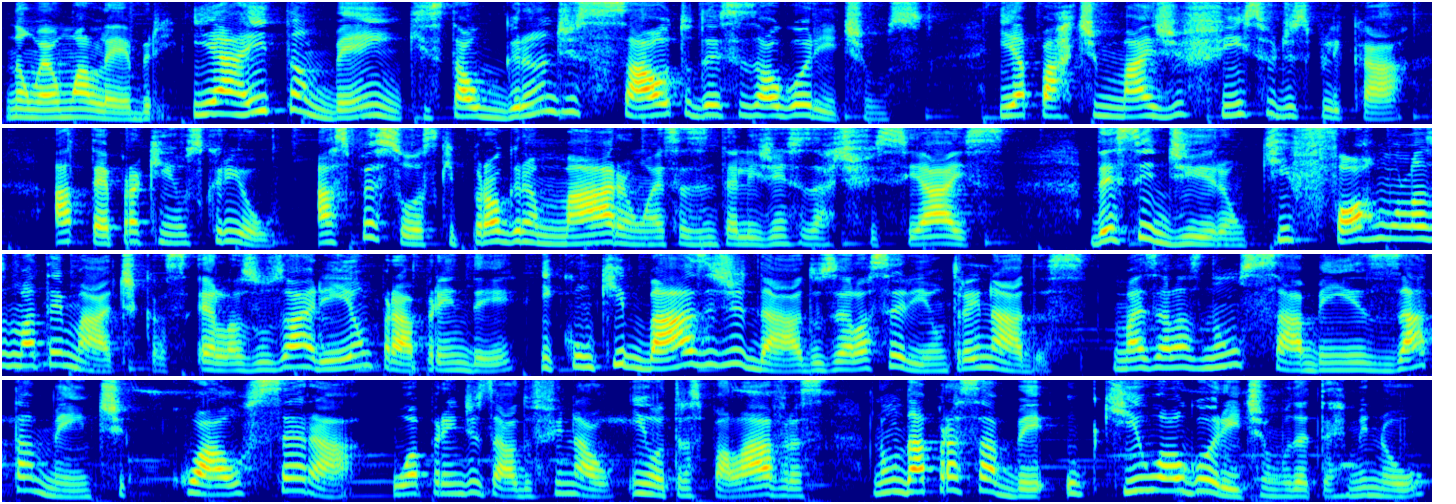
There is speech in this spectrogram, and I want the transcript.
não é uma lebre. E é aí também que está o grande salto desses algoritmos e a parte mais difícil de explicar até para quem os criou. As pessoas que programaram essas inteligências artificiais decidiram que fórmulas matemáticas elas usariam para aprender e com que base de dados elas seriam treinadas, mas elas não sabem exatamente qual será o aprendizado final. Em outras palavras, não dá para saber o que o algoritmo determinou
